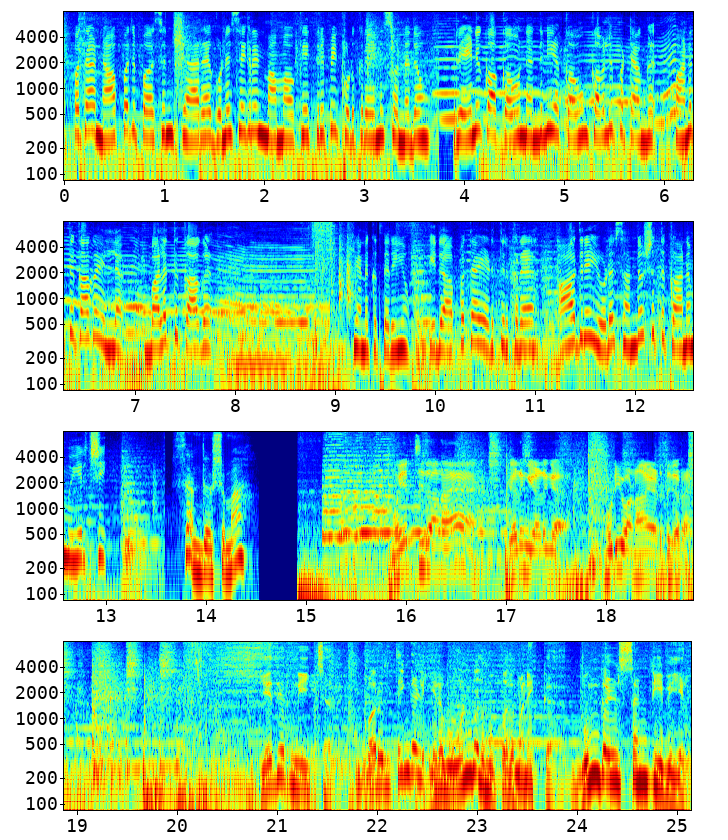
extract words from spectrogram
அப்பதான் நாற்பது பர்சன்ட் ஷேர குணசேகரன் மாமாவுக்கே திருப்பி கொடுக்கறேன்னு சொன்னதும் ரேணுகா அக்காவும் நந்தினி அக்காவும் கவலைப்பட்டாங்க. பணத்துக்காக இல்ல பலத்துக்காக. எனக்கு தெரியும் இது அப்பதா எடுத்திருக்கிற ஆதிரையோட சந்தோஷத்துக்கான முயற்சி. சந்தோஷமா? முயற்சி தானே? எடுங்க எடுங்க. முடிவை நான் எடுத்துக்கிறேன். எதிர்நீச்சல் வரும் திங்கள் இரவு ஒன்பது முப்பது மணிக்கு உங்கள் சன் டிவியில்.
